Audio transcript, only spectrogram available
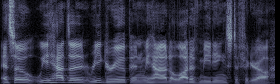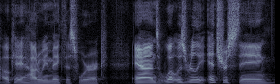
And so we had to regroup and we had a lot of meetings to figure out okay, how do we make this work? And what was really interesting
